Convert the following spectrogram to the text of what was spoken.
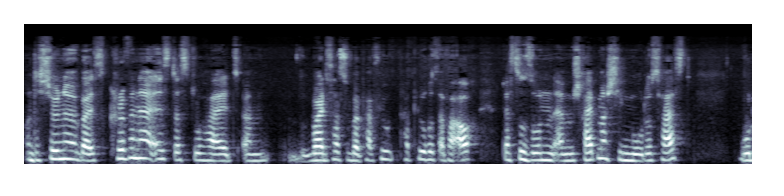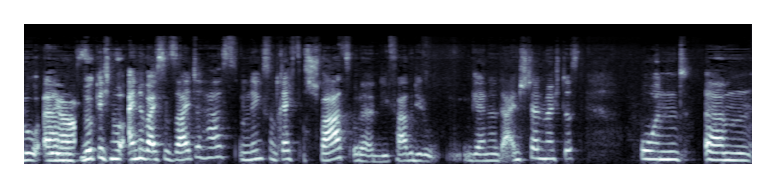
Und das Schöne bei Scrivener ist, dass du halt, ähm, weil das hast du bei Papyrus aber auch, dass du so einen ähm, Schreibmaschinenmodus hast wo du ähm, ja. wirklich nur eine weiße Seite hast und links und rechts ist schwarz oder die Farbe, die du gerne da einstellen möchtest. Und ähm,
